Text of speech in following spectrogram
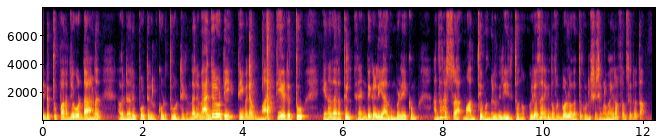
എടുത്തു പറഞ്ഞുകൊണ്ടാണ് അവരുടെ റിപ്പോർട്ടുകൾ കൊടുത്തുകൊണ്ടിരിക്കുന്നത്. എന്തായാലും ആഞ്ചലോട്ടി ടീമിനെ മാറ്റിയെടുത്തു എന്ന തരത്തിൽ രണ്ട് കളിയാകുമ്പോഴേക്കും അന്താരാഷ്ട്ര മാധ്യമങ്ങൾ വിലയിരുത്തുന്നു. വീഡിയോ അവസാനിക്കുന്ന. ഫുട്ബോൾ ലോകത്തെ കൂടുതൽ വിശേഷങ്ങളുമായി റഫ്ലോക്സ് എത്താം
